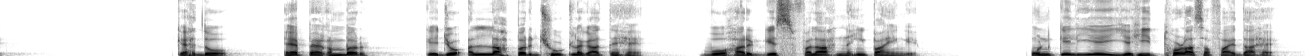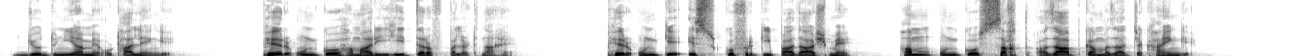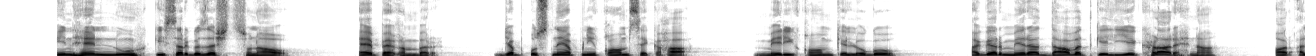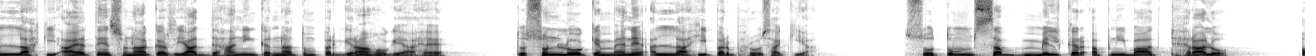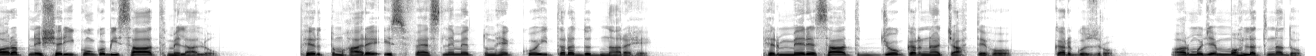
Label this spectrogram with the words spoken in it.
کہہ دو، اے پیغمبر، کہ جو اللہ پر جھوٹ لگاتے ہیں، وہ ہرگز فلاح نہیں پائیں گے۔ ان کے لیے یہی تھوڑا سا فائدہ ہے جو دنیا میں اٹھا لیں گے۔ پھر ان کو ہماری ہی طرف پلٹنا ہے۔ پھر ان کے اس کفر کی پاداش میں ہم ان کو سخت عذاب کا مزہ چکھائیں گے۔ انہیں نوح کی سرگزشت سناؤ۔ اے پیغمبر، جب اس نے اپنی قوم سے کہا، میری قوم کے لوگوں اگر میرا دعوت کے لیے کھڑا رہنا اور اللہ کی آیتیں سنا کر یاد دہانی کرنا تم پر گراں ہو گیا ہے، تو سن لو کہ میں نے اللہ ہی پر بھروسہ کیا۔ سو تم سب مل کر اپنی بات ٹھہرا لو اور اپنے شریکوں کو بھی ساتھ ملا لو۔ پھر تمہارے اس فیصلے میں تمہیں کوئی تردد نہ رہے۔ پھر میرے ساتھ جو کرنا چاہتے ہو کر گزرو اور مجھے مہلت نہ دو۔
